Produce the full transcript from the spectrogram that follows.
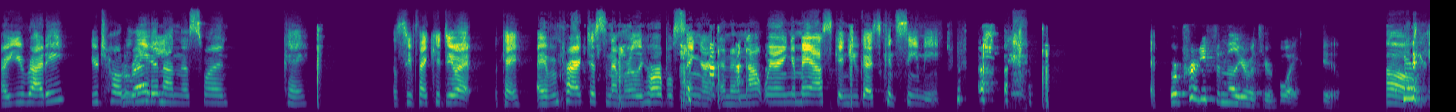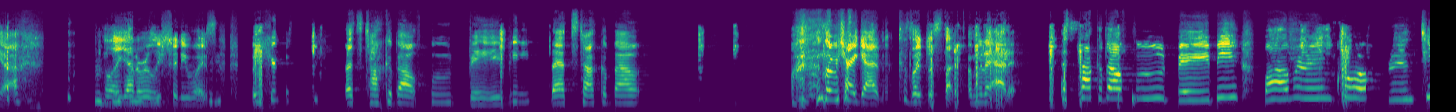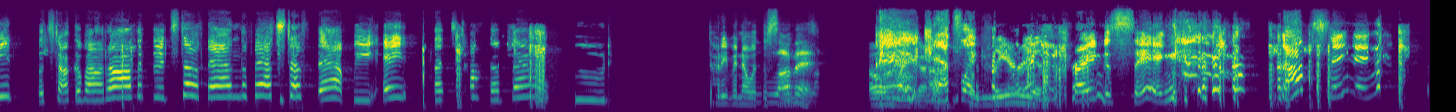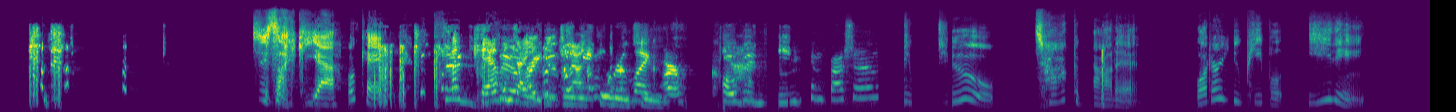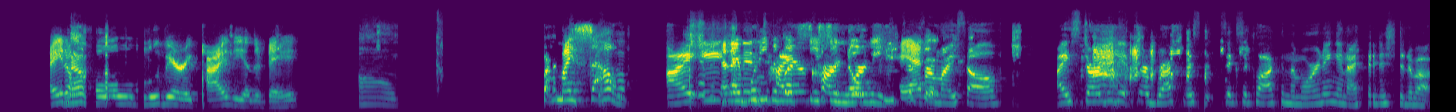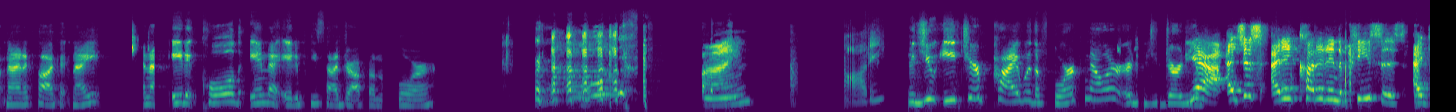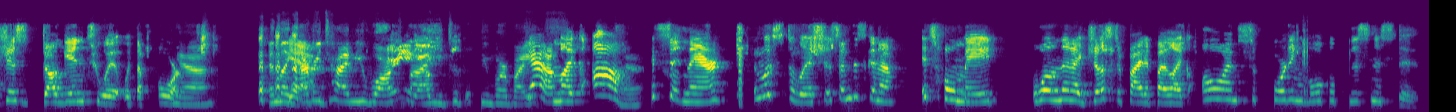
Are you ready? You're totally ready. in on this one. Okay. Let's see if I could do it. Okay. I haven't practiced, and I'm a really horrible singer, and I'm not wearing a mask, and you guys can see me. We're pretty familiar with your voice too. Oh yeah. well, I got a really shitty voice. But here, let's talk about food, baby. Let's talk about. Let me try again because I just thought I'm gonna add it. Let's talk about food, baby, while we're in quarantine. Let's talk about all the good stuff and the bad stuff that we ate. Let's talk about food. Don't even know what the Love song it. is. Oh my god. Cat's like, what are you trying to sing? Stop singing. She's like, yeah, okay. So, Gavin so are you looking for like quarantine. our COVID food confession? Do talk about it. What are you people eating? I ate a whole blueberry pie the other day Oh, by myself. I ate and I an wouldn't even let entire Cece know we pizza had for it. myself. I started it for breakfast at six o'clock in the morning, and I finished it about nine o'clock at night. And I ate it cold, and I ate a piece I dropped on the floor. Fine. naughty. Did you eat your pie with a fork, Neller, or did you dirty? it? Yeah, I just I didn't cut it into pieces. I just dug into it with a fork. Yeah. And like Yeah. every time you walked you by, go. you took a few more bites. Yeah, I'm like, oh, Yeah. it's sitting there. It looks delicious. I'm just gonna. It's homemade. Well, and then I justified it by like, oh, I'm supporting local businesses.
